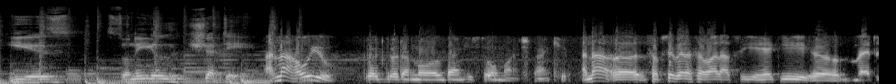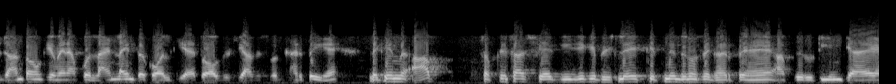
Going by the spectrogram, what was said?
he is Suniel Shetty Anna how you Good, good Anmol thank you so much thank you Anna सबसे पहला सवाल आपसे ये है कि uh, मैं तो जानता हूँ कि मैंने आपको लैंडलाइन पे कॉल किया है तो ऑब्वियसली आप इस वक्त घर पे ही हैं लेकिन आप सबके साथ शेयर कीजिए कि पिछले कितने दिनों से घर पे हैं आपकी रूटीन क्या है?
